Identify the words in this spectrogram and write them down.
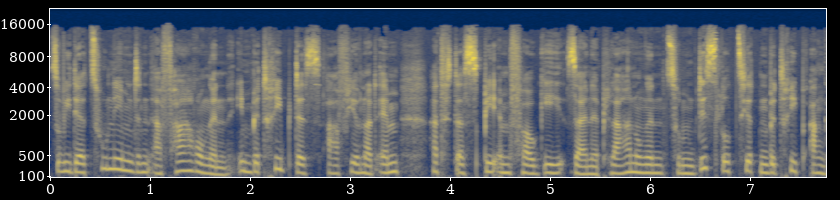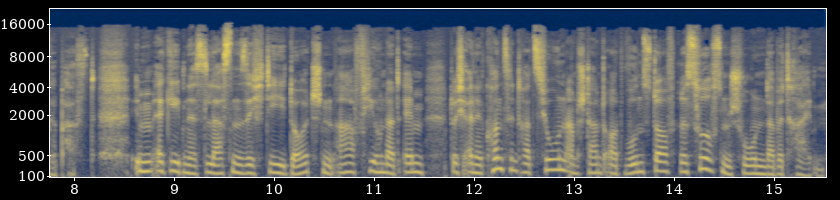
sowie der zunehmenden Erfahrungen im Betrieb des A400M hat das BMVG seine Planungen zum dislozierten Betrieb angepasst. Im Ergebnis lassen sich die deutschen A400M durch eine Konzentration am Standort Wunsdorf ressourcenschonender betreiben.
